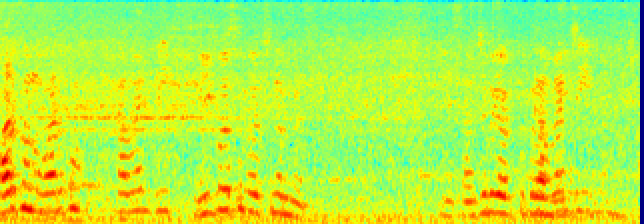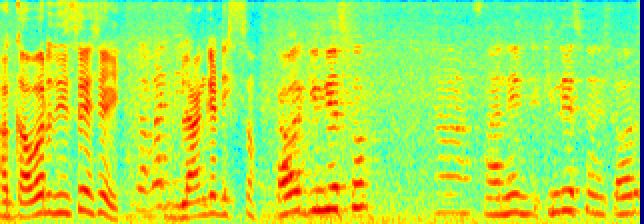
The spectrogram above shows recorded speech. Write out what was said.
పడుకోను పడుకో. నీకోసం వచ్చినాం మేము. ఈ సంచులు కట్టుకురా ఆ కవర్ తీసేసేయి. బ్లాంకెట్ ఇస్తాం. కవర్ కింద వేసుకో. నేను కింద వేసుకో కవర్.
